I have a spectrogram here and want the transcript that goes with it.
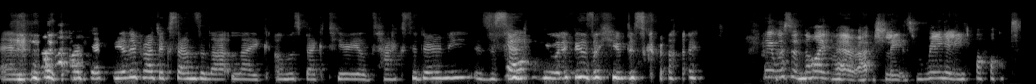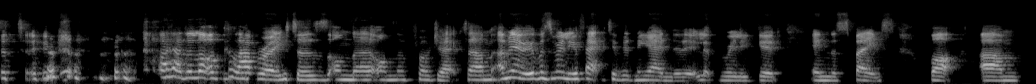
And the, project, the other project sounds a lot like almost bacterial taxidermy. Is essentially yeah. what it feels like you've described. It was a nightmare, actually. It's really hard to do. I had a lot of collaborators on the on the project. Um, I mean, it was really effective in the end, and it looked really good in the space. But um,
